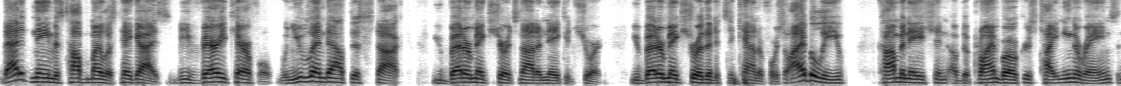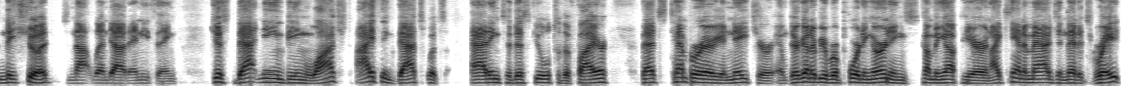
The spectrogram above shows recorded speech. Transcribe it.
that name is top of my list. Hey guys, be very careful. When you lend out this stock, you better make sure it's not a naked short. You better make sure that it's accounted for. So I believe combination of the prime brokers tightening the reins, and they should not lend out anything. Just that name being watched, I think that's what's adding to this fuel to the fire. That's temporary in nature, and they're going to be reporting earnings coming up here. And I can't imagine that it's great.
